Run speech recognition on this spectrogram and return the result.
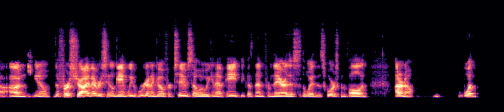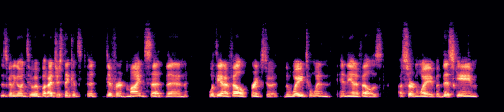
on you know the first drive every single game we we're going to go for two so we can have eight because then from there this is the way that the scores can fall and I don't know what is going to go into it, but I just think it's a different mindset than what the NFL brings to it. The way to win in the NFL is a certain way, but this game,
